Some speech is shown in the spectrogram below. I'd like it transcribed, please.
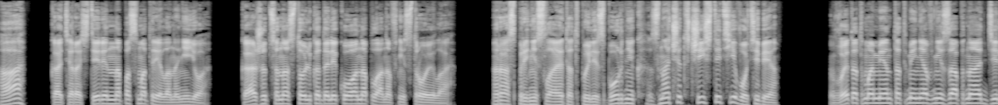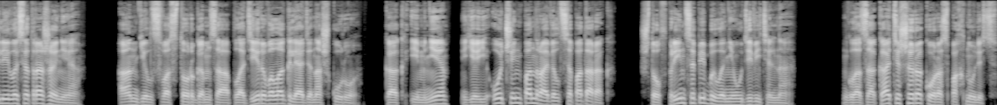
«А?» Катя растерянно посмотрела на нее. Кажется, настолько далеко она планов не строила. «Раз принесла этот пылесборник, значит, чистить его тебе». В этот момент от меня внезапно отделилось отражение. Ангел с восторгом зааплодировала, глядя на шкуру. Как и мне, ей очень понравился подарок, что в принципе было неудивительно. Глаза Кати широко распахнулись.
